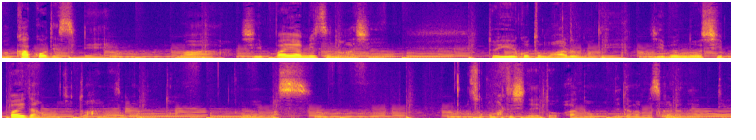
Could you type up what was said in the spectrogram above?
まあ、過去ですねまあ失敗や蜜の足ということもあるので自分の失敗談をちょっと話そうかなと思います。そこまでしないとあのネタが見つからないっていう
